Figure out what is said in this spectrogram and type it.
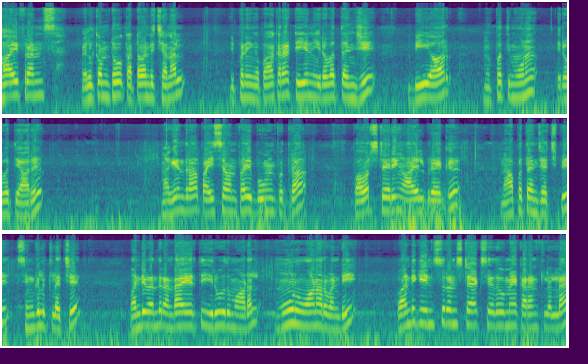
Hi friends welcome to Kattavandi channel இப்போ நீங்கள் பார்க்குற டிஎன் இருபத்தஞ்சி பிஆர் முப்பத்தி மூணு இருபத்தி ஆறு Mahindra five seven five Bhumiputra power steering oil brake நாற்பத்தஞ்சு ஹெச்பி சிங்கிள் கிளச்சு வண்டி வந்து ரெண்டாயிரத்தி இருபது மாடல் மூணு ஓனர் வண்டி. வண்டிக்கு இன்சூரன்ஸ் டேக்ஸ் எதுவுமே கரண்ட்டில் இல்லை.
